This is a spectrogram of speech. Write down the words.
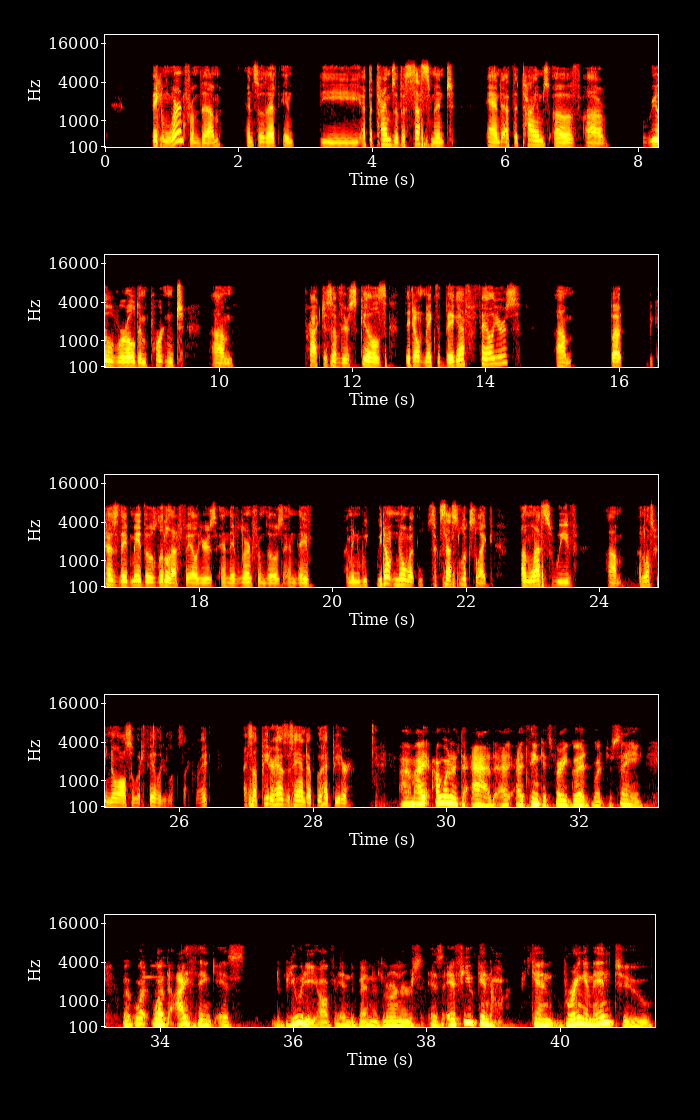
they can learn from them and so that in the at the times of assessment and at the times of uh, real world important um, practice of their skills, they don't make the big F failures. Um, but because they've made those little f failures and they've learned from those and they've i mean we, we don't know what success looks like unless we've um, unless we know also what failure looks like right? I saw peter has his hand up. Go ahead peter. Um, I, I wanted to add I, I think it's very good what you're saying but what what i think is the beauty of independent learners is if you can can bring them into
